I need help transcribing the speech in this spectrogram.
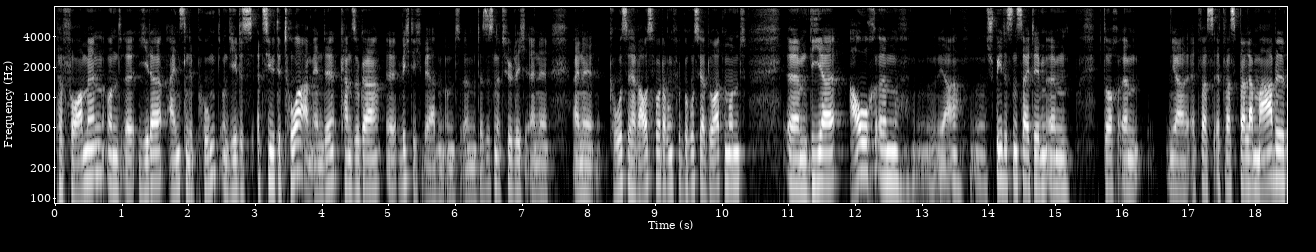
performen und äh, jeder einzelne Punkt und jedes erzielte Tor am Ende kann sogar äh, wichtig werden. Und ähm, das ist natürlich eine, eine große Herausforderung für Borussia Dortmund ähm, die ja auch ähm, ja, spätestens seit dem ähm, doch ähm, ja, etwas, etwas blamabel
